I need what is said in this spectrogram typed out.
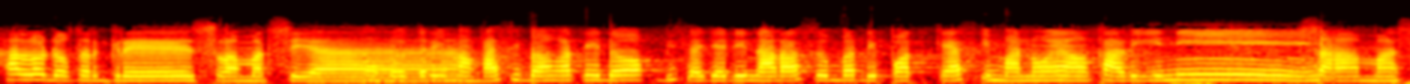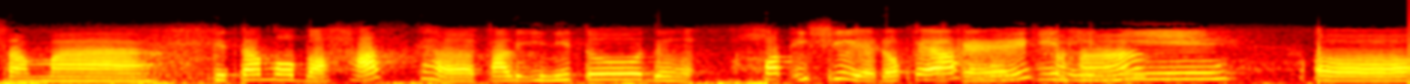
Halo Dokter Grace, selamat siang. Aduh, terima kasih banget nih dok, bisa jadi narasumber di podcast Immanuel kali ini. Sama-sama. Kita mau bahas kali ini tuh the hot issue ya dok ya. Oke, Mungkin aha. ini eh,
